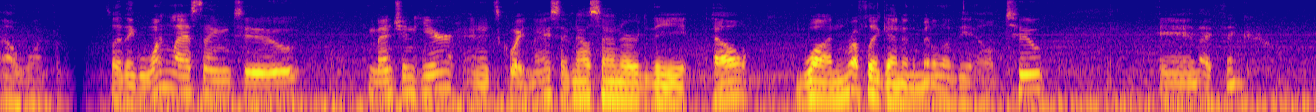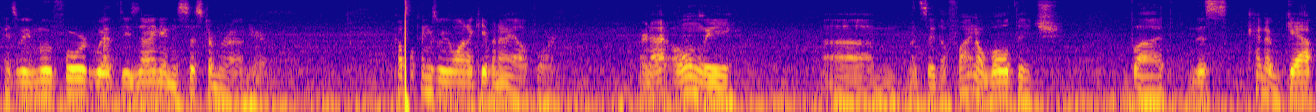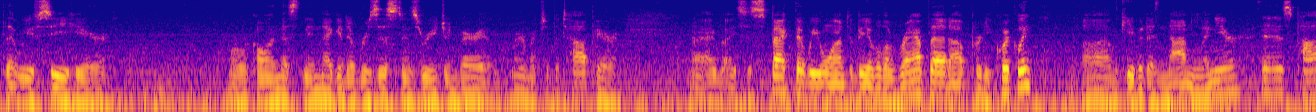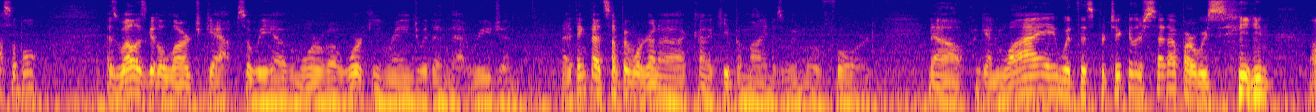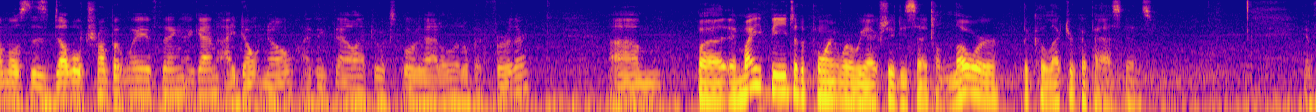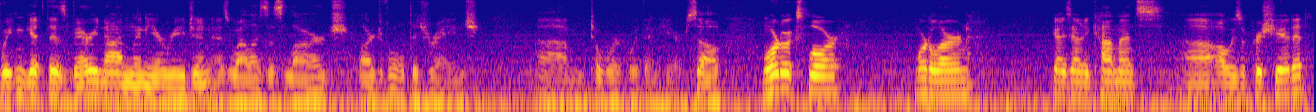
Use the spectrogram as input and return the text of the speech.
L1 for them. So I think one last thing to mention here, and it's quite nice. I've now centered the L1 roughly again in the middle of the L2. And I think as we move forward with designing the system around here, a couple things we want to keep an eye out for are not only um, let's say the final voltage, but this kind of gap that we see here, or we're calling this the negative resistance region very, very much at the top here, I, I suspect that we want to be able to ramp that up pretty quickly, um, keep it as non-linear as possible, as well as get a large gap so we have more of a working range within that region. And I think that's something we're going to kind of keep in mind as we move forward. Now, again, why with this particular setup are we seeing almost this double trumpet wave thing again? I don't know. I think I'll have to explore that a little bit further. Um, but it might be to the point where we actually decide to lower the collector capacitance. If we can get this very nonlinear region as well as this large, large voltage range um, to work within here. So more to explore, more to learn. You guys have any comments? Uh, always appreciated.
